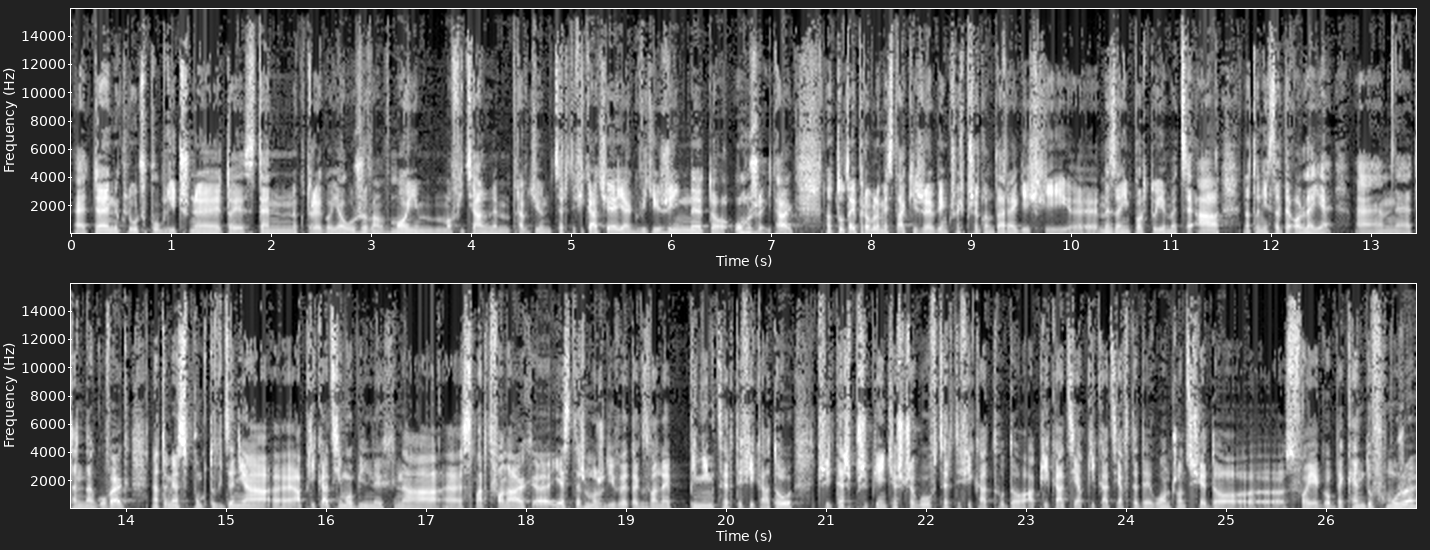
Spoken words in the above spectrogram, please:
e, ten klucz publiczny to jest ten, którego ja używam w moim oficjalnym, prawdziwym certyfikacie, jak widzisz inny, to umrzyj, tak? No tutaj problem jest taki, że większość przeglądarek, jeśli e, my zaimportujemy CA, no to niestety oleje ten nagłówek. Natomiast z punktu widzenia E, aplikacji mobilnych na e, smartfonach e, jest też możliwy tak zwany pinning certyfikatu, czyli też przypięcie szczegółów certyfikatu do aplikacji. Aplikacja wtedy łącząc się do swojego backendu w chmurze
